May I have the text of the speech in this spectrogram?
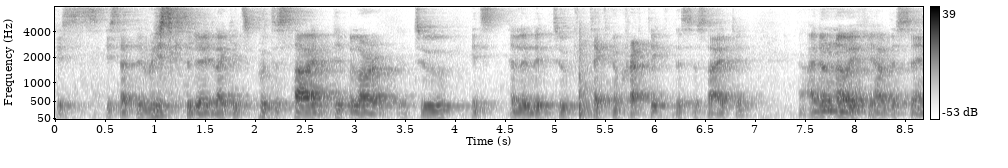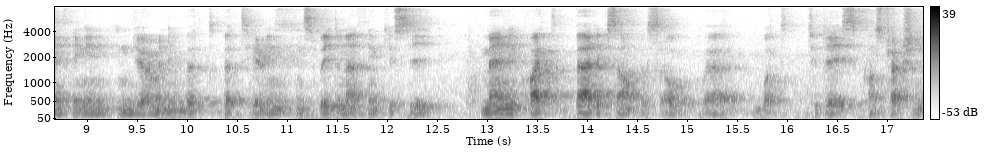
is is at the risk today. Like it's put aside. People are too. It's a little bit too technocratic. The society. I don't know if you have the same thing in, in Germany, but but here in, in Sweden, I think you see many quite bad examples of uh, what today's construction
